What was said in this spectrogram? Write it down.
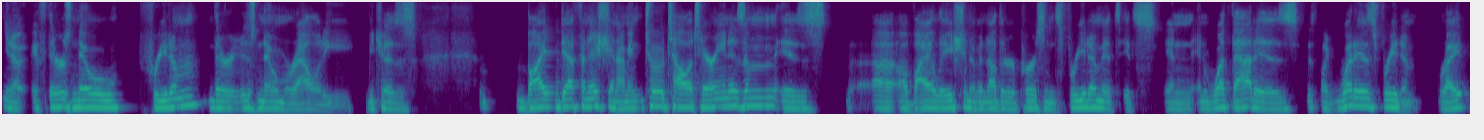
you know, if there's no freedom, there is no morality because by definition, I mean totalitarianism is a, a violation of another person's freedom. It's it's and and what that is is like what is freedom, right?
